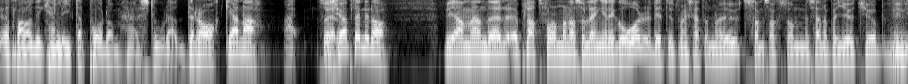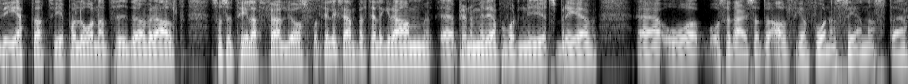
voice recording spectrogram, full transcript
eh, att man aldrig kan lita på de här stora drakarna. Nej, Så, det. köp den idag. Vi använder eh, plattformarna så länge det går. Det är ett utmärkt sätt att nå ut. Samma sak som sänder på YouTube. Vi Mm. vet att vi är på lånad tid överallt. Så se till att följa oss på till exempel Telegram, eh, prenumerera på vårt nyhetsbrev eh, och, och sådär så att du alltid kan få den senaste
